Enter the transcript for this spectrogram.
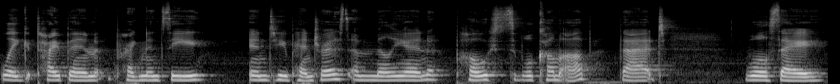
like type in pregnancy into Pinterest, a million posts will come up that will say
